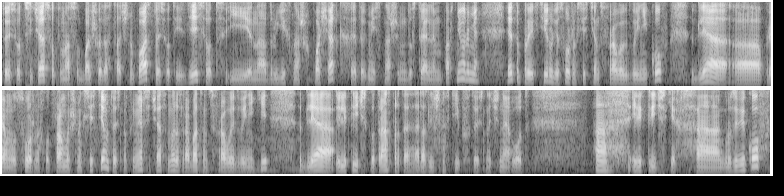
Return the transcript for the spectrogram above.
То есть вот сейчас вот у нас вот большой достаточно пласт, то есть вот и здесь, вот и на других наших площадках, это вместе с нашими индустриальными партнерами, это проектирование сложных систем цифровых двойников для э, прямо вот сложных вот промышленных систем. То есть, например, сейчас мы разрабатываем цифровые двойники для электрического транспорта различных типов, то есть начиная от электрических грузовиков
